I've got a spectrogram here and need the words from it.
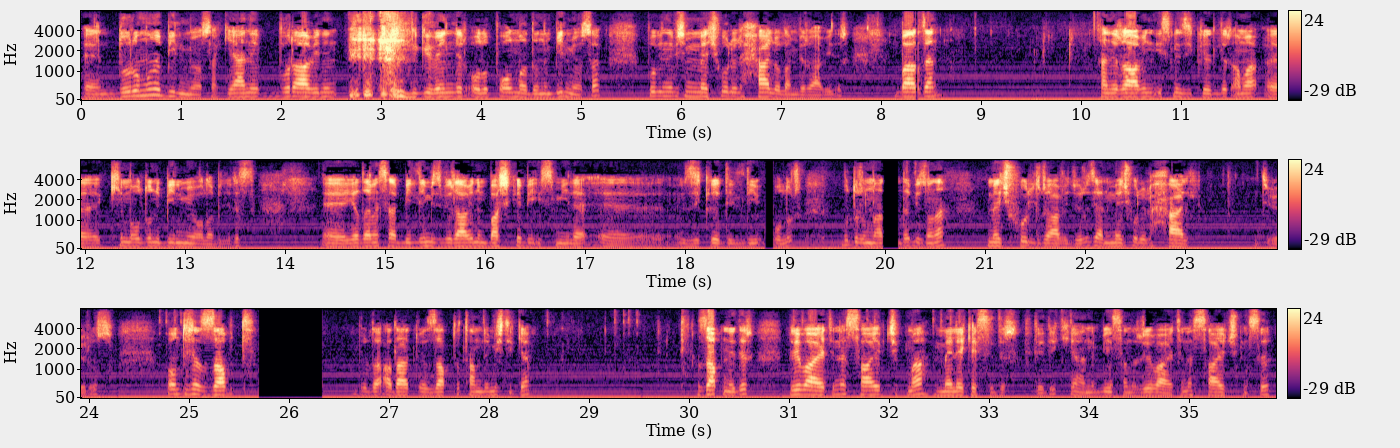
e, durumunu bilmiyorsak yani bu ravinin güvenilir olup olmadığını bilmiyorsak bu bizim için meçhulül hal olan bir ravidir. Bazen hani ravinin ismi zikredilir ama e, kim olduğunu bilmiyor olabiliriz. E, ya da mesela bildiğimiz bir ravinin başka bir ismiyle e, zikredildiği olur. Bu durumlarda biz ona meçhul ravi diyoruz. Yani meçhulül hal diyoruz. Onun dışında zapt burada adalet ve zaptı tam demiştik ya Zap nedir? Rivayetine sahip çıkma melekesidir dedik. Yani bir insanın rivayetine sahip çıkması,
